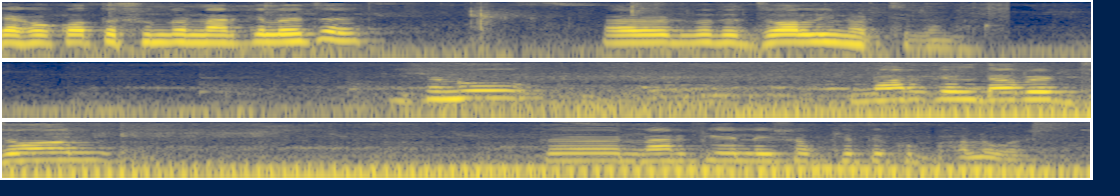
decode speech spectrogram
দেখো কত সুন্দর নারকেল হয়েছে, আর ওর মধ্যে জলই নড়ছিল না। কিষাণু নারকেল ডাবের জল, তো নারকেল এসব খেতে খুব ভালোবাসে।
